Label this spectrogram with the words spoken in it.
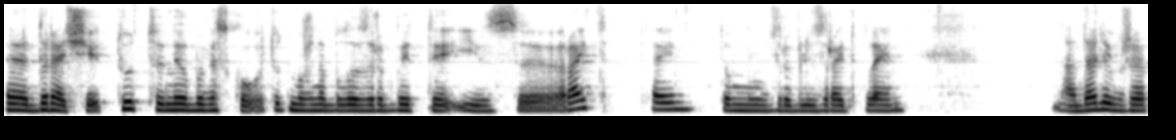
Е, До речі, тут не обов'язково. Тут можна було зробити із right plane, тому зроблю з right plane. А далі вже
